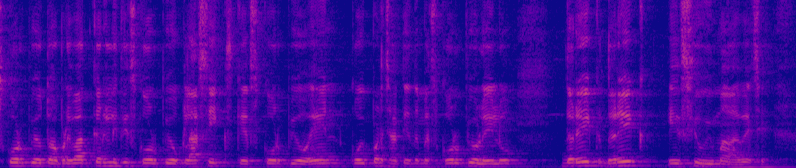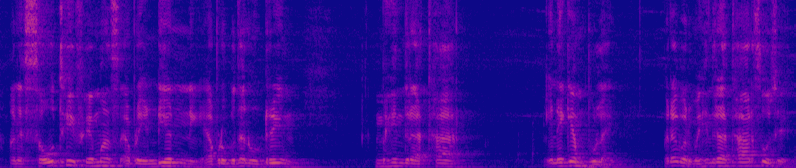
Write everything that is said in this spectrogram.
સ્કોર્પિયો તો આપણે વાત કરી લીધી. સ્કોર્પિયો ક્લાસિક્સ કે સ્કોર્પિયો એન કોઈ પણ જાતની તમે સ્કોર્પિયો લઈ લો, દરેક દરેક એસયુવીમાં આવે છે. અને સૌથી ફેમસ આપણે ઇન્ડિયનની આપણું બધાનું ડ્રીમ મહિન્દ્રા થાર. એને કેમ ભૂલાય? બરાબર, મહિન્દ્રા થાર શું છે?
